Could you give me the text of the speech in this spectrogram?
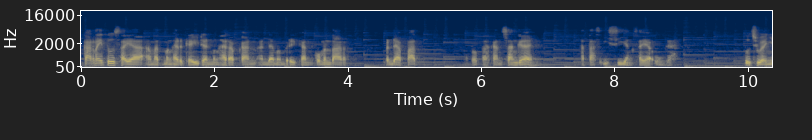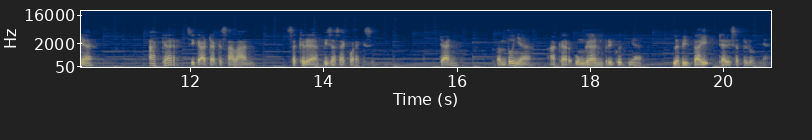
Karena itu saya amat menghargai dan mengharapkan Anda memberikan komentar, pendapat, atau bahkan sanggahan atas isi yang saya unggah. Tujuannya agar jika ada kesalahan, segera bisa saya koreksi. Dan tentunya agar unggahan berikutnya lebih baik dari sebelumnya.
